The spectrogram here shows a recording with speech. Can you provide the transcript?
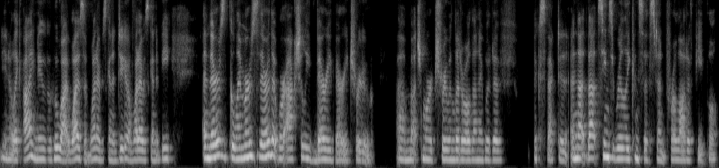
you know like i knew who i was and what i was going to do and what i was going to be. And there's glimmers there that were actually very very true um, much more true and literal than i would have expected. And that that seems really consistent for a lot of people.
